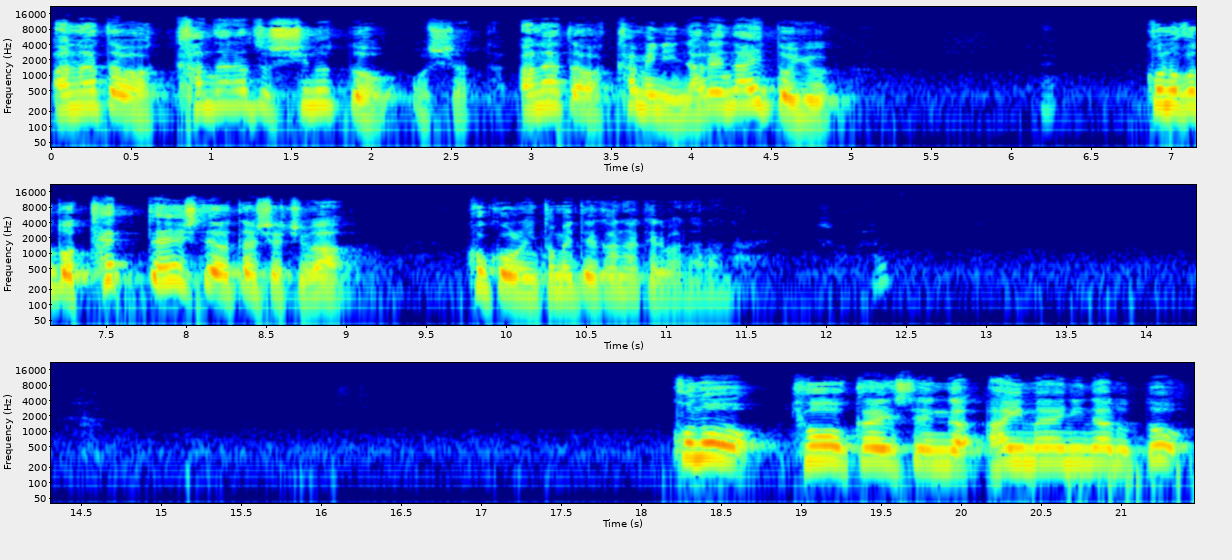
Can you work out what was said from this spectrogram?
あなたは必ず死ぬとおっしゃった。あなたは神になれないというこのことを徹底して私たちは心に留めていかなければならない。この境界線が曖昧になると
